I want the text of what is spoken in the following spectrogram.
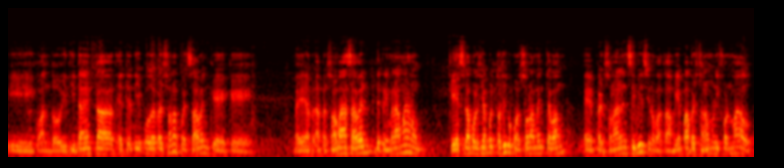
Y cuando visitan esta, este tipo de personas, pues saben que, que eh, las personas van a saber de primera mano que es la Policía de Puerto Rico, porque no solamente van eh, personal en civil, sino va- también va personal uniformado,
